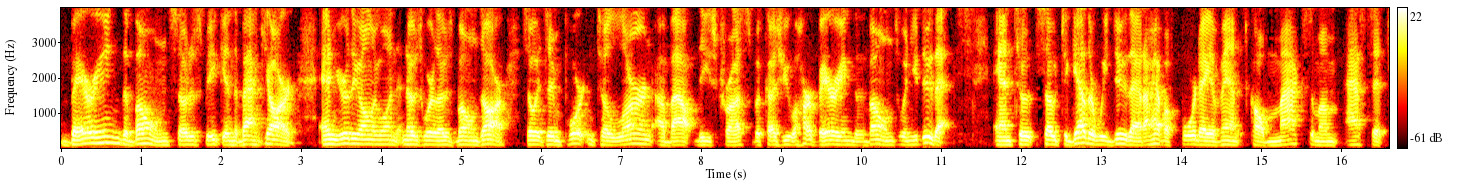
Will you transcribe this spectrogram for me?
burying the bones, so to speak, in the backyard, and you're the only one that knows where those bones are. So it's important to learn about these trusts because you are burying the bones when you do that. And to, so together we do that. I have a four day event. It's called Maximum Asset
